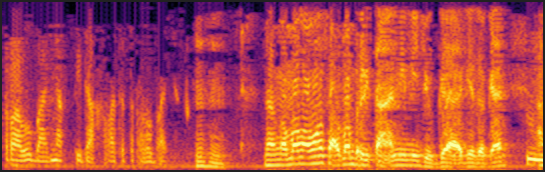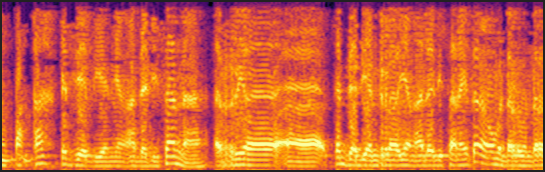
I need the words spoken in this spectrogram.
terlalu banyak tidak khawatir terlalu banyak Mhm. Nah ngomong-ngomong soal pemberitaan ini juga gitu kan, Hmm. apakah kejadian yang ada di sana real eh, kejadian real yang ada di sana itu memang benar-benar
